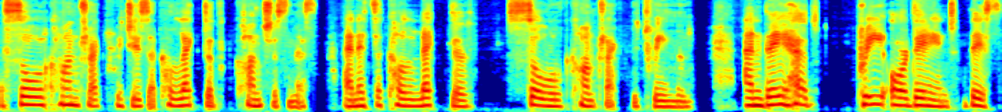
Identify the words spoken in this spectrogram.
a soul contract, which is a collective consciousness. And it's a collective soul contract between them. And they had preordained this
